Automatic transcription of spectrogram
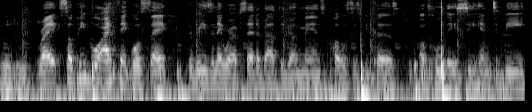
Mm-hmm. Right? So people, I think, will say the reason they were upset about the young man's post is because of who they see him to be.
